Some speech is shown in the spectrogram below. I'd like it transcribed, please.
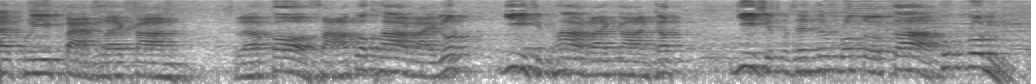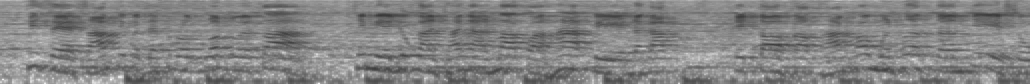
ร์ฟรี 8 รายการ แล้วก็ 3 ก็ค่ารายรถ25 รายการครับ 20%สำหรับรถโตโยต้าทุกรุ่น พิเศษ 30%สำหรับรถโตโยต้าที่มีอายุการใช้งานมากกว่า 5 ปีนะครับ ติดต่อสอบถามข้อมูลเพิ่มเติมที่ศู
